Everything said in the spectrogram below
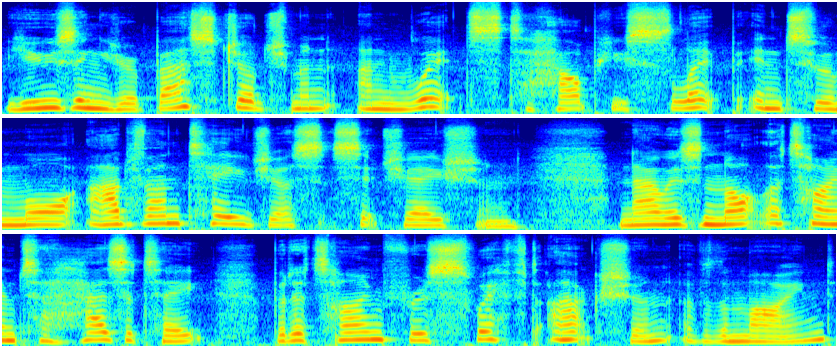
using your best judgment and wits to help you slip into a more advantageous situation. Now is not the time to hesitate, but a time for a swift action of the mind,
